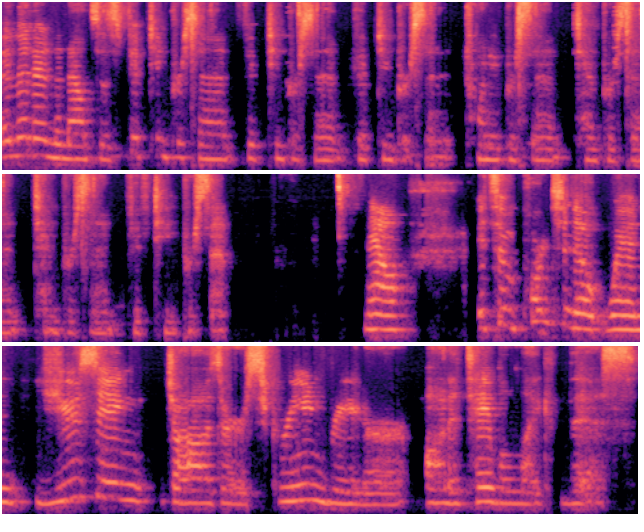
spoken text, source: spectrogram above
And then it announces 15%, 15%, 15%, 20%, 10%, 10%, 15%. Now, it's important to note when using JAWS or screen reader on a table like this,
